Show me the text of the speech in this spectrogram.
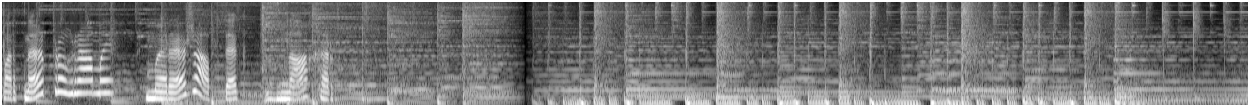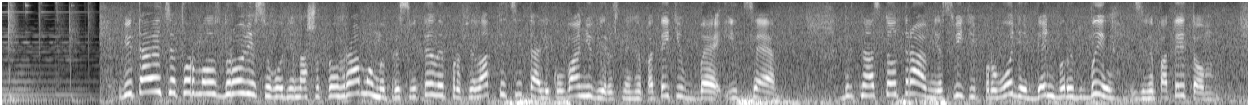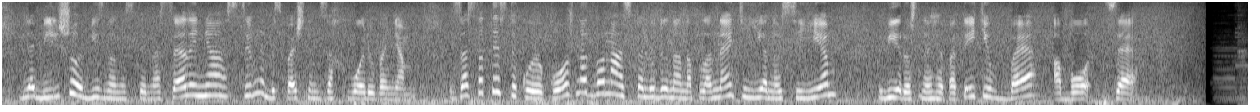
Партнер програми мережа аптек Знахар. Вітаю, це формула здоров'я. Сьогодні нашу програму ми присвятили профілактиці та лікуванню вірусних гепатитів Б і С. 19 травня в світі проводять День боротьби з гепатитом для більшої обізнаності населення з цим небезпечним захворюванням. За статистикою, кожна 12 людина на планеті є носієм вірусних гепатитів Б або С.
